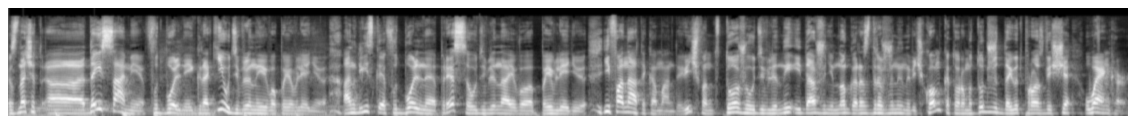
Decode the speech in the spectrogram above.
Значит, э, да и сами футбольные игроки удивлены его появлению. Английская футбольная пресса удивлена его появлению. И фанаты команды Ричмонд тоже удивлены и даже немного раздражены новичком, которому тут же дают прозвище Wanker.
